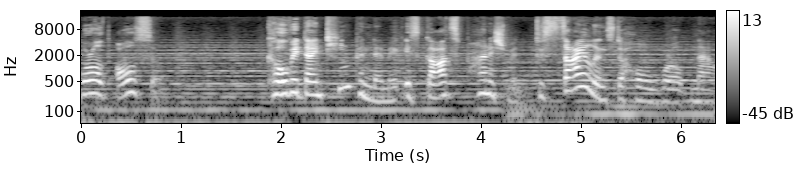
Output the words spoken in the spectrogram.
world also. COVID-19 pandemic is God's punishment to silence the whole world now.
